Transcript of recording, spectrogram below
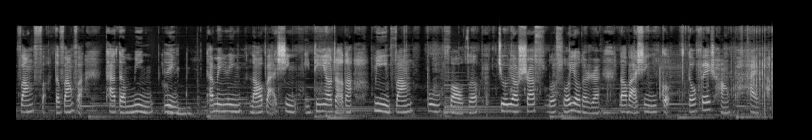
方法的方法。他的命令，他命令老百姓一定要找到秘方，不否则就要杀死了所有的人。老百姓一个都非常害怕。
